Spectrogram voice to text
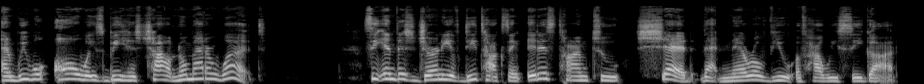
and we will always be his child no matter what. See, in this journey of detoxing, it is time to shed that narrow view of how we see God.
